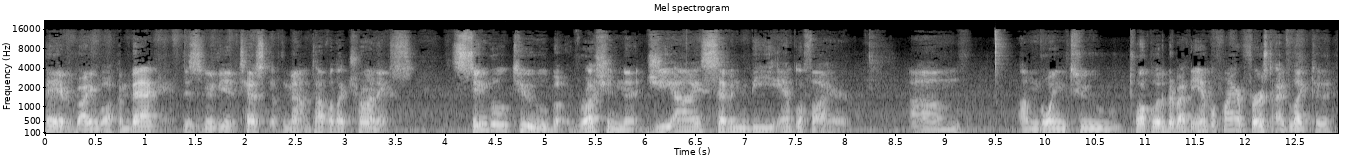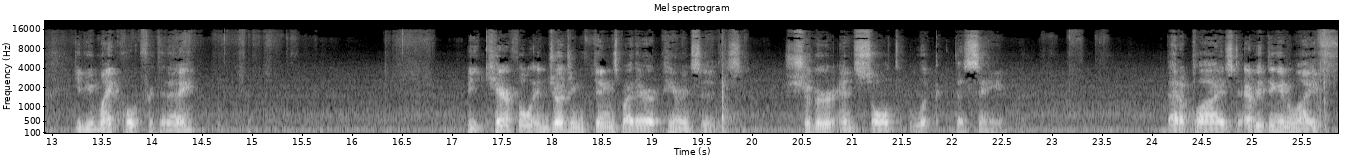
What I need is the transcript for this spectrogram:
Hey everybody, welcome back. This is going to be a test of the Mountain Top Electronics single tube Russian GI7B amplifier. Um, I'm going to talk a little bit about the amplifier. First, I'd like to give you my quote for today. Be careful in judging things by their appearances. Sugar and salt look the same. That applies to everything in life,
